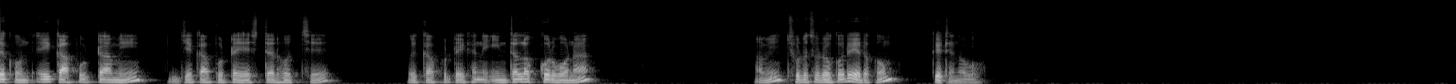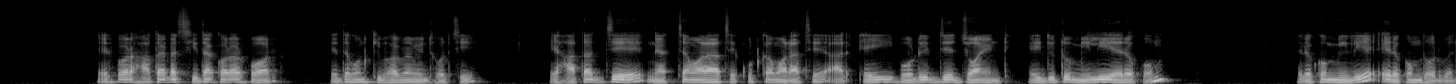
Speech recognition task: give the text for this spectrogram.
দেখুন, এই কাপড়টা আমি, যে কাপড়টা এস্টার হচ্ছে, ওই কাপড়টা এখানে ইন্টারলক করব না, আমি ছোট ছোট করে এরকম কেটে নেব। এরপর হাতাটা সিধা করার পর এ দেখুন কীভাবে আমি ধরছি। এই হাতার যে ন্যাচ্চা মারা আছে, কুটকা মারা আছে, আর এই বডির যে জয়েন্ট, এই দুটো মিলিয়ে এরকম এরকম মিলিয়ে এরকম ধরবেন।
